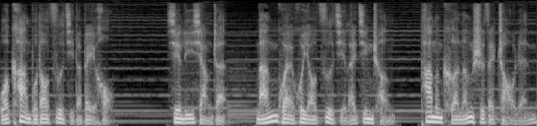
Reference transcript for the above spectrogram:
我看不到自己的背后。”心里想着，难怪会要自己来京城，他们可能是在找人，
